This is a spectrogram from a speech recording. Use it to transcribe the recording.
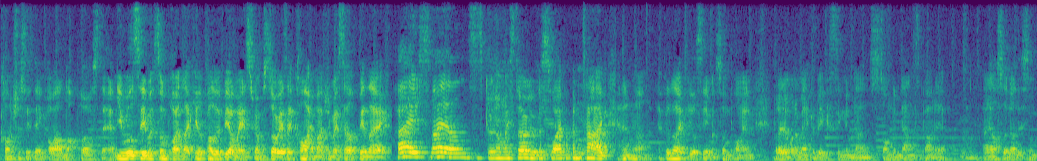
consciously think, oh I'll not post it. You will see him at some point, like he'll probably be on my Instagram stories. I can't imagine myself being like, Hi, smile, this is going on my story with a swipe up and tag. I don't know. I feel like you'll see him at some point, but I don't want to make a big sing and dance, song and dance about it. Mm. I also know there's some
